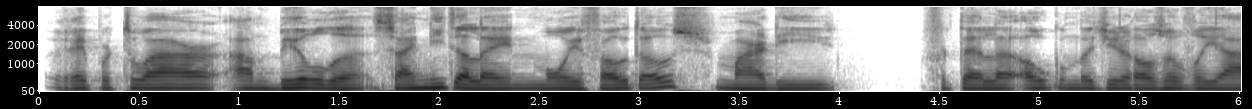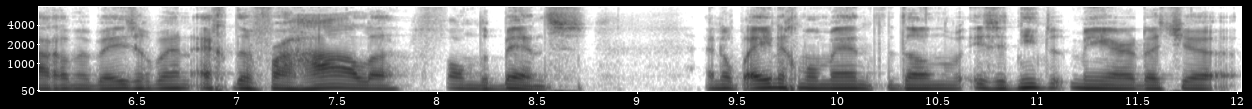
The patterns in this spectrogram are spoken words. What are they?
repertoire aan beelden zijn niet alleen mooie foto's, maar die vertellen ook omdat je er al zoveel jaren mee bezig bent, echt de verhalen van de bands. En op enig moment dan is het niet meer dat je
